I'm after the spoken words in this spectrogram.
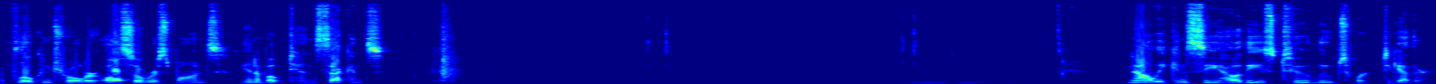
The flow controller also responds in about 10 seconds. Now we can see how these two loops work together.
